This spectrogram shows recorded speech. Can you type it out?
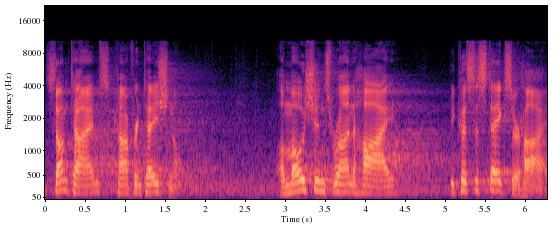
sometimes confrontational. Emotions run high because the stakes are high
